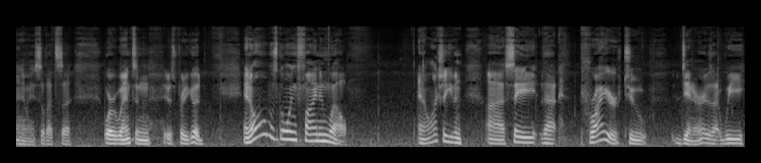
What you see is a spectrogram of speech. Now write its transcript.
anyway, so that's uh, where we went, and it was pretty good, and all was going fine and well. And I'll actually even uh, say that prior to dinner, is that we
